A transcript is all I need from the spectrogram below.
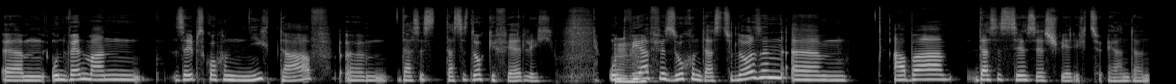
Ähm, und wenn man selbst kochen nicht darf, ähm, das, ist, das ist doch gefährlich. Und mhm. wir versuchen das zu lösen. Ähm, aber das ist sehr, sehr schwierig zu ändern,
